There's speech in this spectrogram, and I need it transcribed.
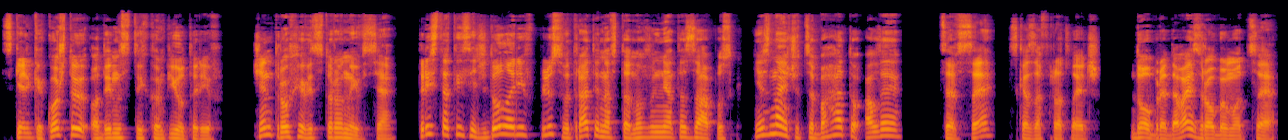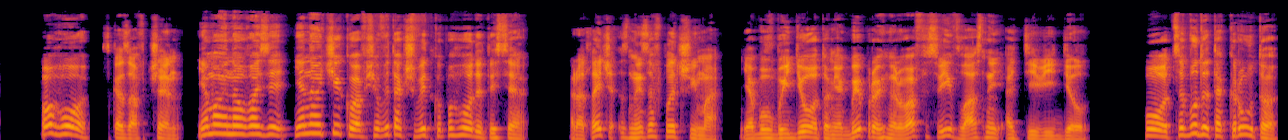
Скільки коштує один з тих комп'ютерів? Чен трохи відсторонився. 300 тисяч доларів плюс витрати на встановлення та запуск. Я знаю, що це багато, але. Це все? сказав Ратледж. Добре, давай зробимо це. Ого, сказав Чен. Я маю на увазі, я не очікував, що ви так швидко погодитеся. Ратледж знизав плечима. Я був би ідіотом, якби проігнорував свій власний IT відділ. О, це буде так круто.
